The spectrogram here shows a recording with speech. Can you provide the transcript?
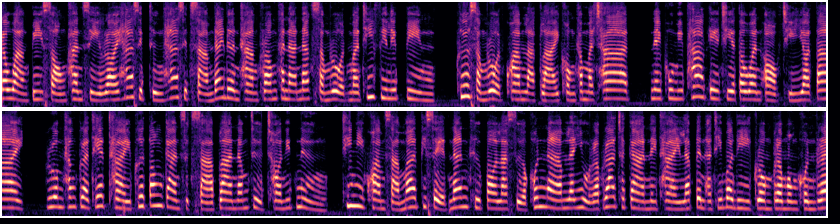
ระหว่างปี 2450 ถึง 53 ได้เดินทางพร้อมคณะนักสำรวจมาที่ฟิลิปปินส์เพื่อสำรวจความหลากหลายของธรรมชาติ ในภูมิภาคเอเชียตะวันออกเฉียงใต้ รวมทั้งประเทศไทยเพื่อต้องการศึกษาปลาน้ำจืดชอนิดหนึ่ง ที่มีความสามารถพิเศษนั่นคือปอลาเสือพ่นน้ำและอยู่รับราชการในไทยและเป็นอธิบดีกรมประมงคนแร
